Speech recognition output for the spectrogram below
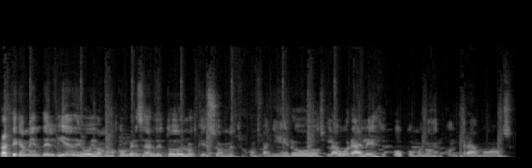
Prácticamente el día de hoy vamos a conversar de todo lo que son nuestros compañeros laborales o cómo nos encontramos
